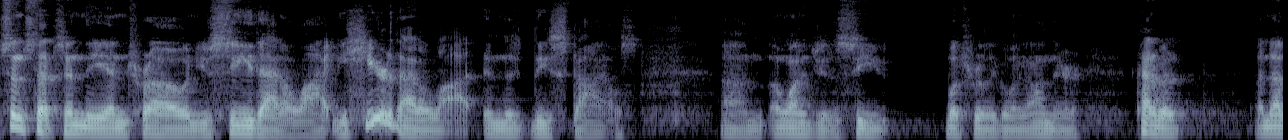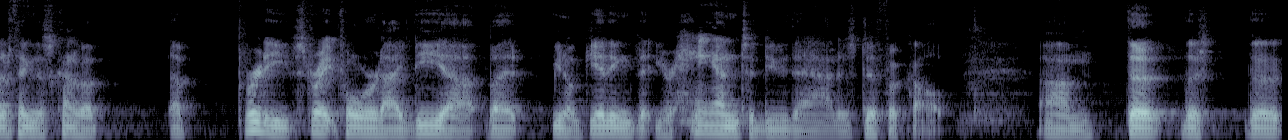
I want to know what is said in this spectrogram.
since that's in the intro and you see that a lot, and you hear that a lot in the, these styles, um, I wanted you to see what's really going on there. Kind of a another thing that's kind of a, a pretty straightforward idea, but you know, getting that your hand to do that is difficult. Um, the the the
